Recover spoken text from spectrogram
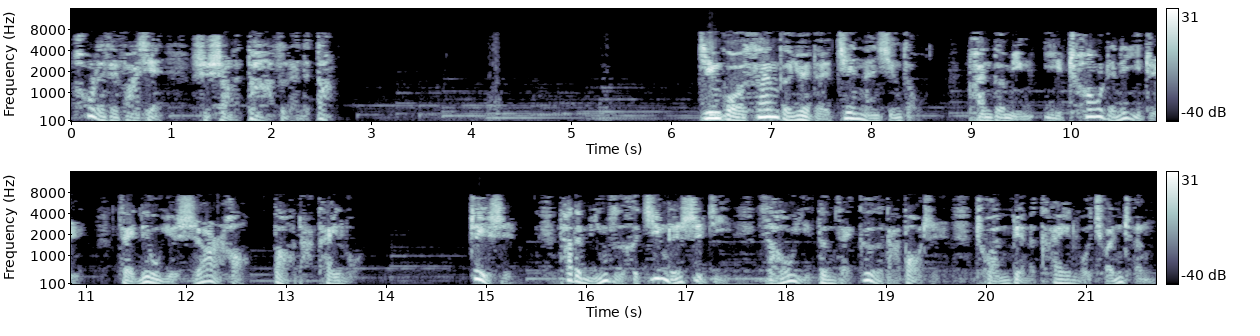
后来才发现是上了大自然的当。经过三个月的艰难行走，潘德明以超人的意志，在六月十二号。到达开罗，这时他的名字和惊人事迹早已登在各大报纸，传遍了开罗全城。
